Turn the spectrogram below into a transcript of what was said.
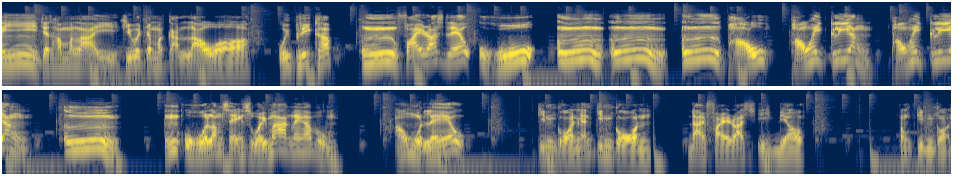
นี่จะทำอะไร คิดว่าจะมากัดเราเหรอ อุ้ยพลิกครับเออไฟรัชแล้วโอ้โหเออเออเออเผา เผาให้เกลี้ยง เผาให้เกลี้ยงเออ โอ้โหลำแสงสวยมากนะครับผม เอาหมดแล้ว กินก่อนงั้นกินก่อน ได้ไฟรัชอีกเดี๋ยว ต้องกินก่อน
